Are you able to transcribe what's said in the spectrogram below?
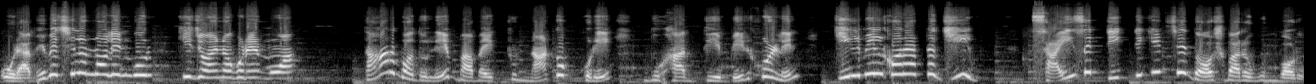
ওরা ভেবেছিল নলেন কি জয়নগরের মোয়া। তার বদলে বাবা একটু নাটক করে দুহাত দিয়ে বের করলেন কিলবিল করা একটা জীব। সাইজে টিকটিকির চেয়ে দশ বারো গুণ বড়।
